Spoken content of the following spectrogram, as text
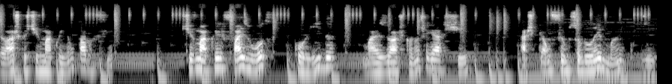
eu acho que o Steve McQueen não tá no filme. O Steve McQueen ele faz um outro corrida, mas eu acho que eu não cheguei a assistir. Acho que é um filme sobre Le Mans, inclusive.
